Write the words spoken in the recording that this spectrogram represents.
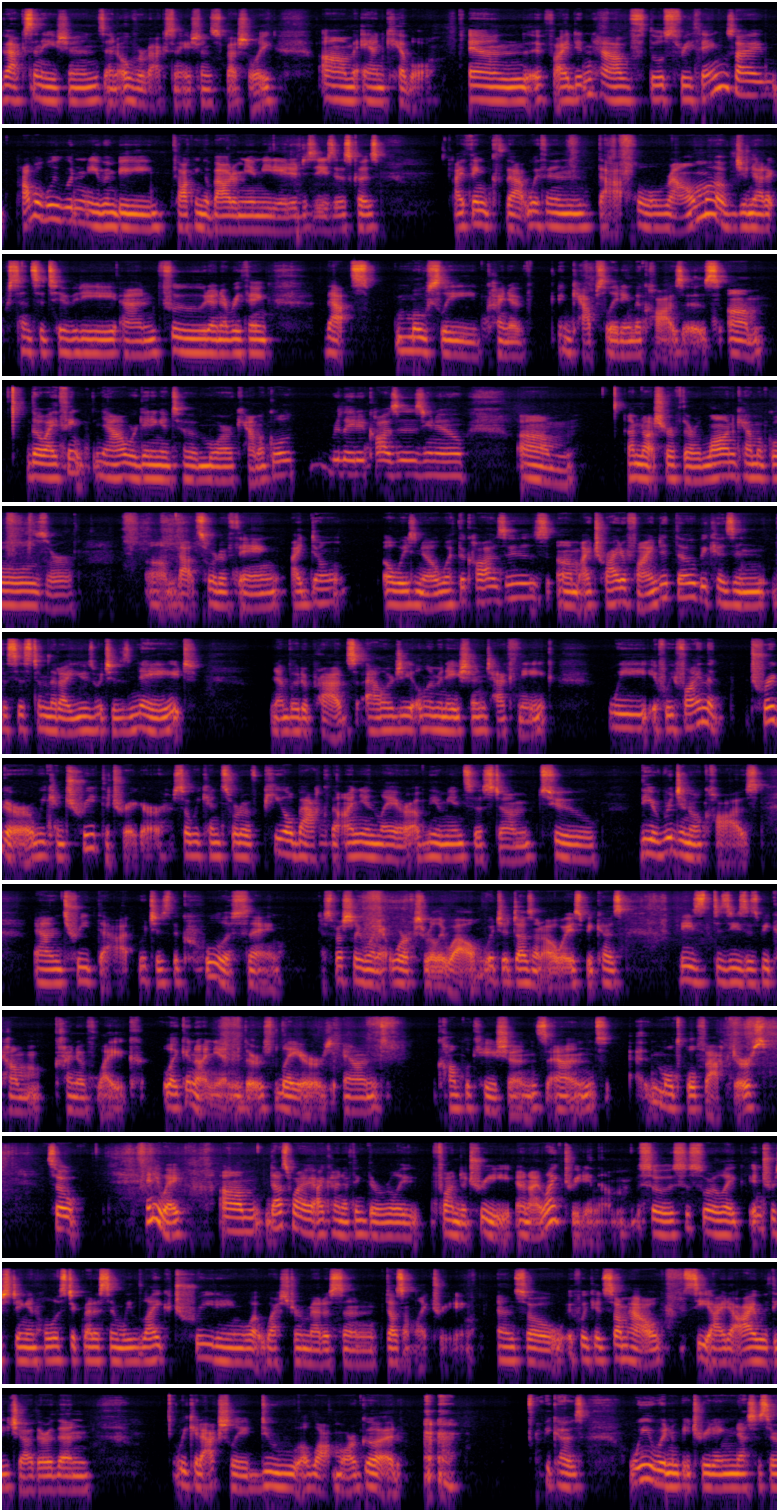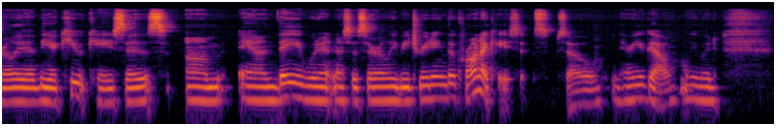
vaccinations, and over vaccinations, especially um, and kibble. And if I didn't have those three things, I probably wouldn't even be talking about immune mediated diseases because I think that within that whole realm of genetic sensitivity and food and everything, that's mostly kind of encapsulating the causes. Um, though I think now we're getting into more chemical related causes, you know. Um, I'm not sure if they're lawn chemicals or um, that sort of thing. I don't always know what the cause is. Um, I try to find it though, because in the system that I use, which is NAET, Nambu allergy elimination technique, we if we find the trigger, we can treat the trigger. So we can sort of peel back the onion layer of the immune system to the original cause and treat that, which is the coolest thing, especially when it works really well, which it doesn't always because these diseases become kind of like like an onion. There's layers and complications and multiple factors. So anyway, um, that's why I kind of think they're really fun to treat and I like treating them. So this is sort of like interesting in holistic medicine. We like treating what Western medicine doesn't like treating. And so if we could somehow see eye to eye with each other, then we could actually do a lot more good because we wouldn't be treating necessarily the acute cases um, and they wouldn't necessarily be treating the chronic cases. So there you go. We would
